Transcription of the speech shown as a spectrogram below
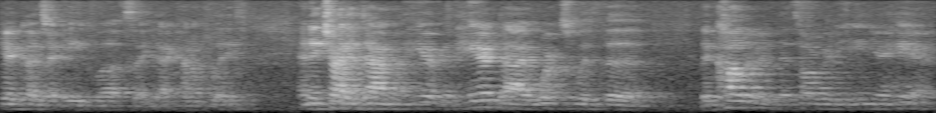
haircuts are eight bucks, like that kind of place. And they try to dye my hair, but hair dye works with the, the color that's already in your hair.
